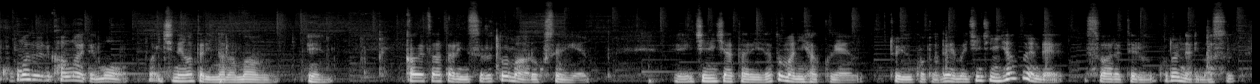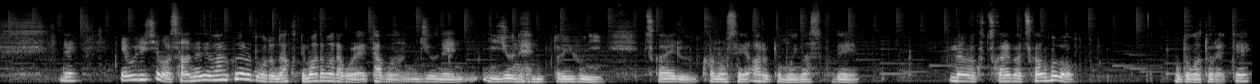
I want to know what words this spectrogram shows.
ここまでで考えても、まあ、1年あたり7万円1ヶ月あたりにするとまあ6000円1日あたりだとま200円ということで、まあ、1日200円で吸われてることになります。で MDC は3年で悪くなるってことなくてまだまだこれ多分10年20年というふうに使える可能性あると思いますので長く使えば使うほど元が取れて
